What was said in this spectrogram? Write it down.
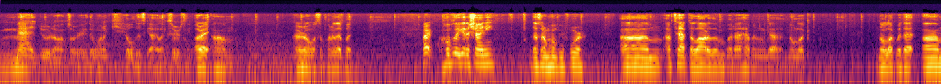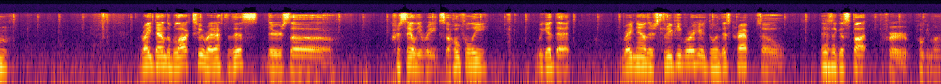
mad Durodons over here. They want to kill this guy, like seriously. Alright, um, I don't know what's the point of that, but... Alright, hopefully I get a shiny. That's what I'm hoping for. Um, I've tapped a lot of them, but I haven't got no luck. No luck with that. Um, right down the block too, right after this, there's a Cresselia raid. So hopefully we get that. Right now there's three people right here doing this crap, so this is a good spot for Pokemon.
